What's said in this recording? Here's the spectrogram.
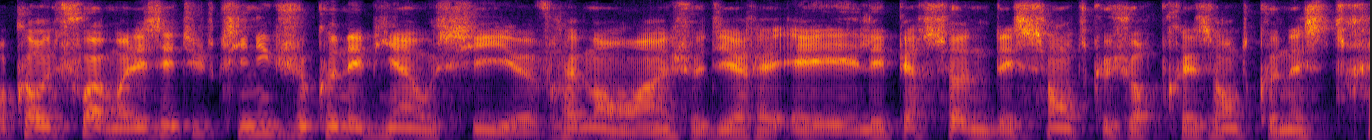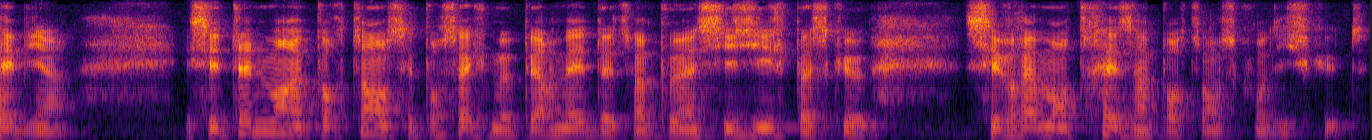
encore une fois, moi, les études cliniques, je connais bien aussi, euh, vraiment, hein, je dirais, et les personnes des centres que je représente connaissent très bien. Et c'est tellement important, c'est pour ça que je me permets d'être un peu incisif, parce que c'est vraiment très important ce qu'on discute.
